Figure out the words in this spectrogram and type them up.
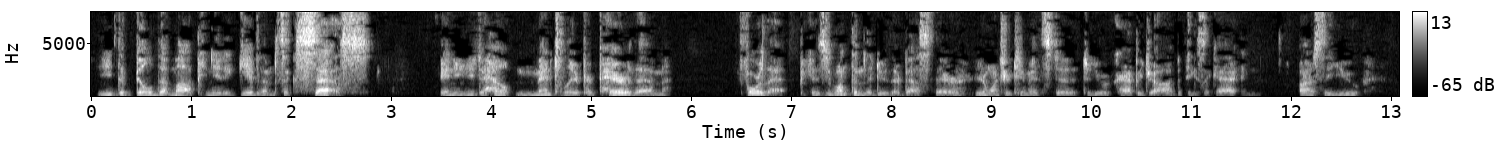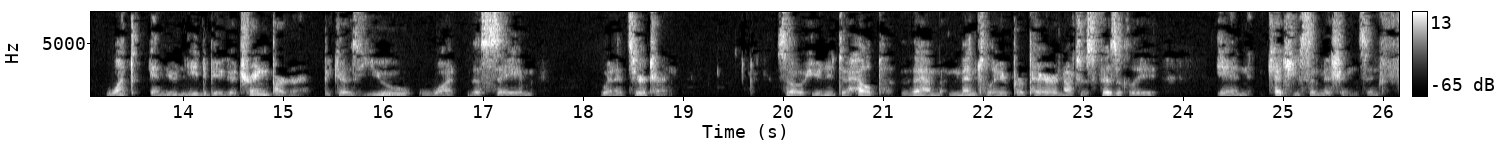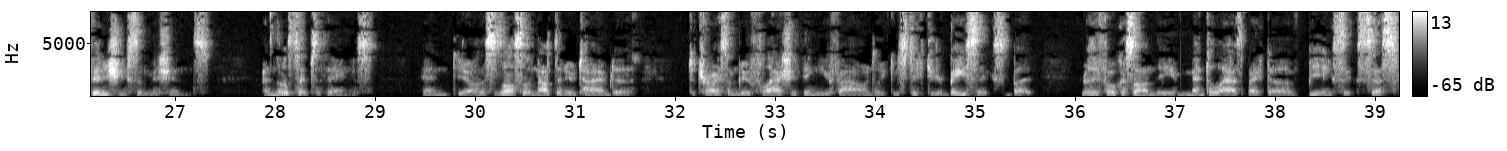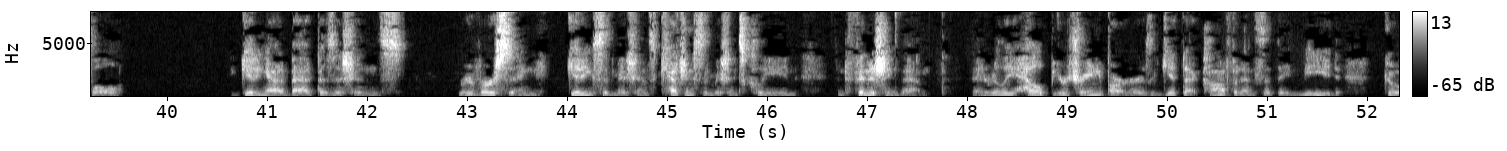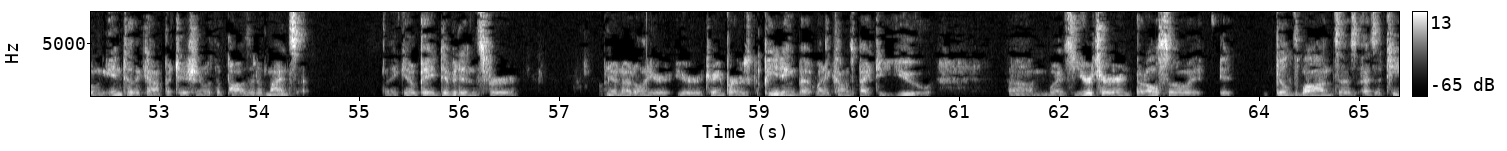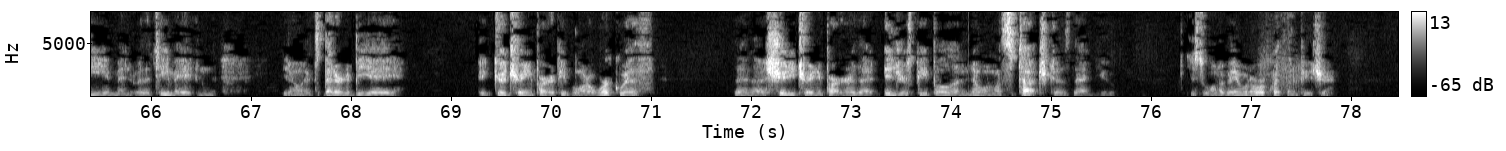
you need to build them up. You need to give them success and you need to help mentally prepare them for that because you want them to do their best there. You don't want your teammates to, to do a crappy job and things like that. And honestly, you want and you need to be a good training partner because you want the same when it's your turn. So you need to help them mentally prepare, not just physically, in catching submissions and finishing submissions and those types of things. And you know, this is also not the new time to to try some new flashy thing you found. Like you stick to your basics, but really focus on the mental aspect of being successful, getting out of bad positions, reversing, getting submissions, catching submissions clean, and finishing them. And really help your training partners get that confidence that they need going into the competition with a positive mindset. I think it'll pay dividends for you know not only your your training partners competing, but when it comes back to you, um, when it's your turn, but also it, it builds bonds as, as a team and with a teammate, and you know it's better to be a a good training partner people want to work with than a shitty training partner that injures people and no one wants to touch because then you just won't have anyone to work with in the future.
